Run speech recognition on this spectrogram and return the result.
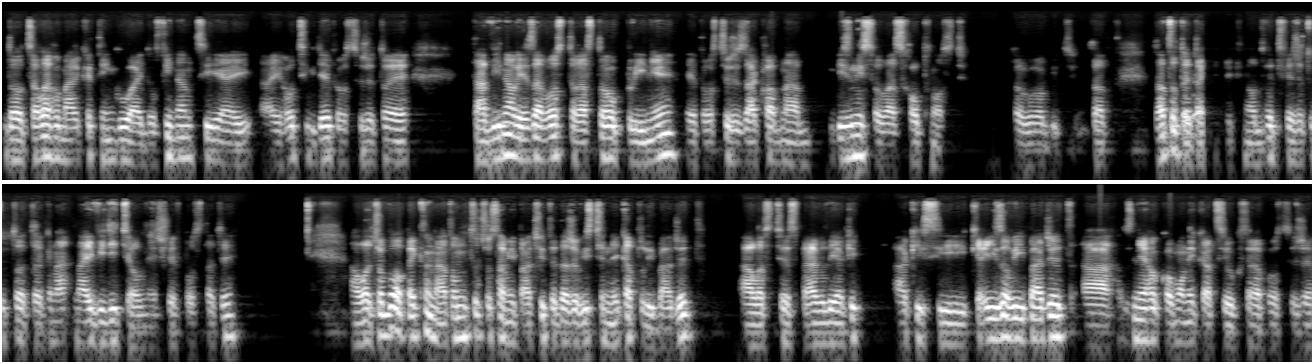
do celého marketingu, aj do financií, aj, aj hoci kde, proste, že to je, tá vynaliezavosť, ktorá z toho plyne, je proste, že základná biznisová schopnosť to urobiť. Za, za to to je také pekné odvetvie, že tu je tak na, najviditeľnejšie v podstate. Ale čo bolo pekné na tomto, čo sa mi páči, teda, že vy ste nekapli budget, ale ste spravili aký, akýsi krízový budget a z neho komunikáciu, ktorá proste, že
